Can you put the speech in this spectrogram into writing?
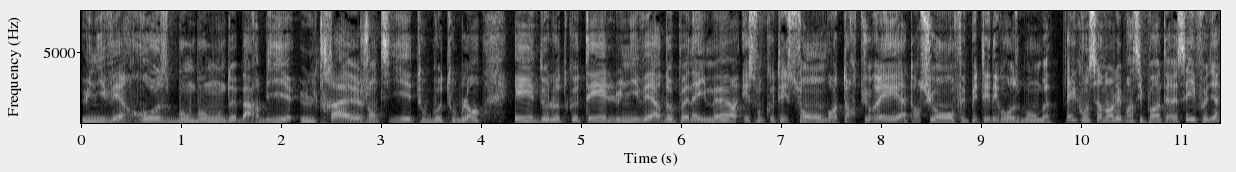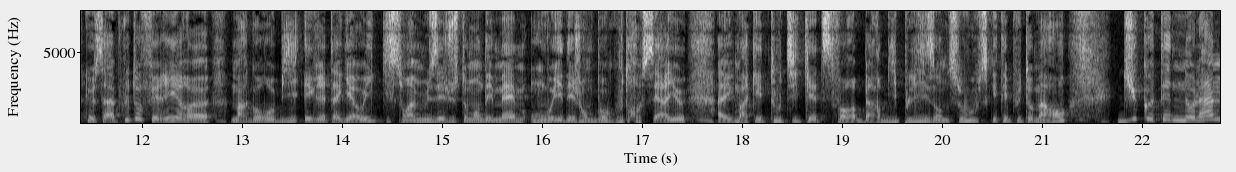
univers rose bonbon de Barbie, ultra gentillet, tout beau, tout blanc, et de l'autre côté, l'univers d'Oppenheimer et son côté sombre, torturé, attention, on fait péter des grosses bombes. Et concernant les principaux intéressés, il faut dire que ça a plutôt fait rire euh, Margot Robbie et Greta Gerwig qui sont amusés justement des mêmes où on voyait des gens beaucoup trop sérieux avec marqué two tickets for Barbie please en dessous, ce qui était plutôt marrant. Du côté de Nolan,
